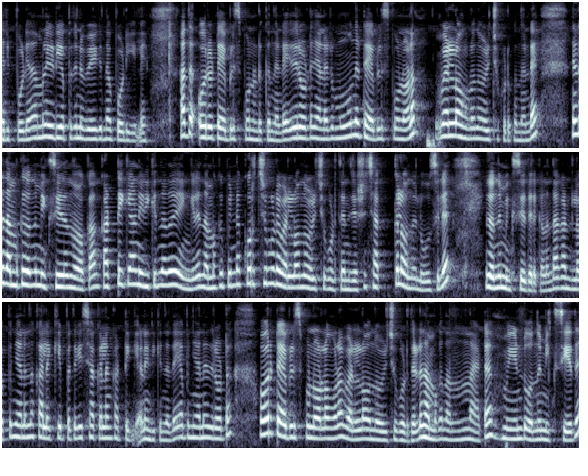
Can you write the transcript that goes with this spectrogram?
അരിപ്പൊടി നമ്മൾ ഇടിയപ്പത്തിന് ഉപയോഗിക്കുന്ന പൊടിയില്ലേ അത് ഒരു ടേബിൾ സ്പൂൺ എടുക്കുന്നുണ്ട്. ഇതിലോട്ട് ഞാനൊരു മൂന്ന് ടേബിൾ സ്പൂണോളം വെള്ളം കൂടെ ഒന്ന് ഒഴിച്ച് കൊടുക്കുന്നുണ്ട്. എന്നിട്ട് നമുക്കിതൊന്ന് മിക്സ് ചെയ്ത് നോക്കാം. കട്ടിക്കാണ് ഇരിക്കുന്നത് എങ്കിൽ നമുക്ക് പിന്നെ കുറച്ചും കൂടെ വെള്ളം ഒന്ന് ഒഴിച്ച് കൊടുത്തതിന് ശേഷം ചക്കല ഒന്ന് ലൂസിൽ ഇതൊന്ന് മിക്സ് ചെയ്തെടുക്കണം. എന്താ കണ്ടല്ലോ അപ്പോൾ ഞാനൊന്ന് കലക്കിയപ്പോഴത്തേക്ക് ചക്കല ശകലം കട്ടിക്കാണ് ഇരിക്കുന്നത്. അപ്പോൾ ഞാൻ ഇതിലോട്ട് ഒരു ടേബിൾ സ്പൂണോളം കൂടെ വെള്ളം ഒന്ന് ഒഴിച്ച് കൊടുത്തിട്ട് നമുക്ക് നന്നായിട്ട് വീണ്ടും ഒന്ന് മിക്സ് ചെയ്ത്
